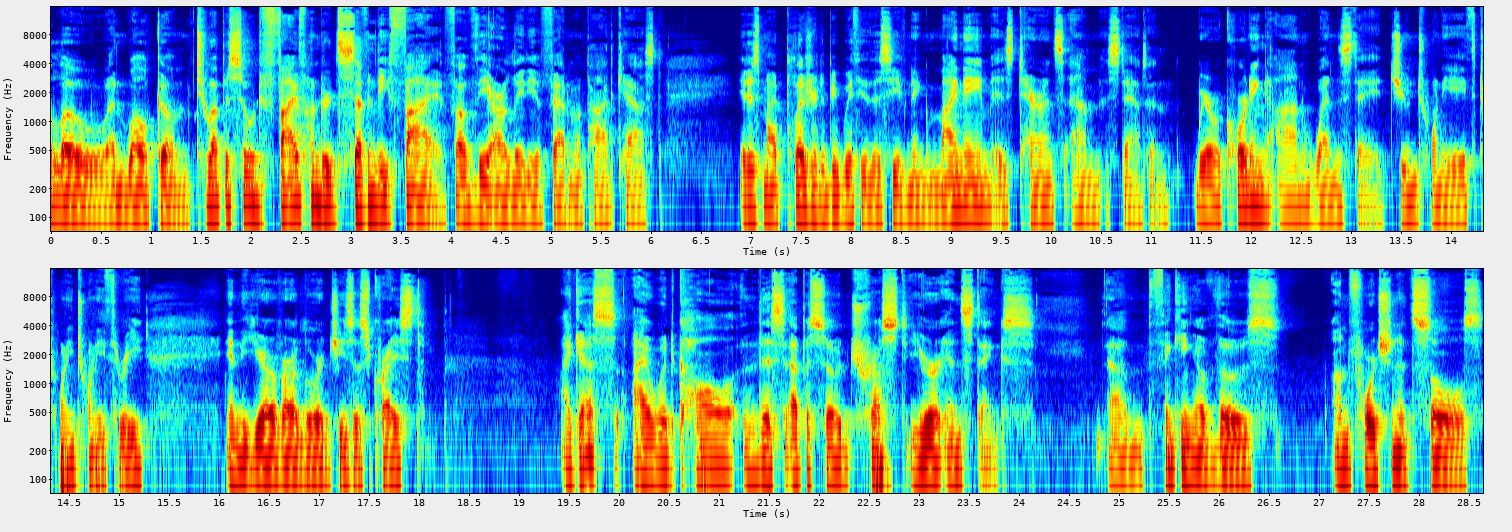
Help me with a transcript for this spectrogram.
Hello and welcome to episode 575 of the Our Lady of Fatima podcast. It is my pleasure to be with you this evening. My name is Terrence M. Stanton. We are recording on Wednesday, June 28th, 2023, in the year of our Lord Jesus Christ. I guess I would call this episode Trust Your Instincts. Um, thinking of those unfortunate souls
